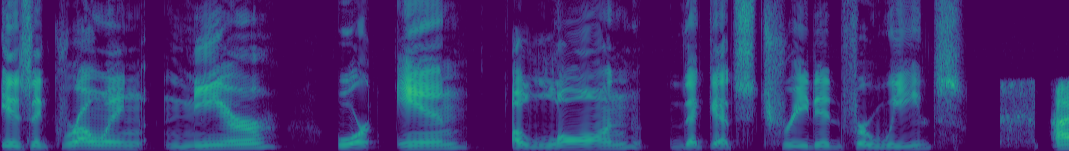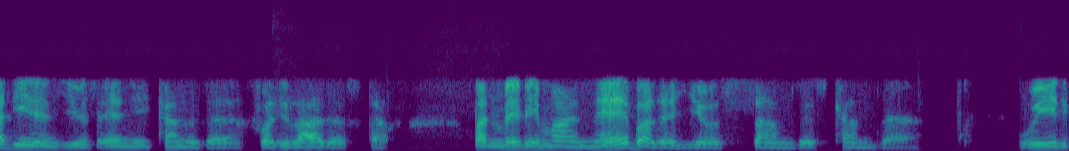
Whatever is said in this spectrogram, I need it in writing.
is it growing near or in a lawn that gets treated for weeds? I didn't use any kind of the fertilizer stuff, but maybe my neighbor they use some this kind of weed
